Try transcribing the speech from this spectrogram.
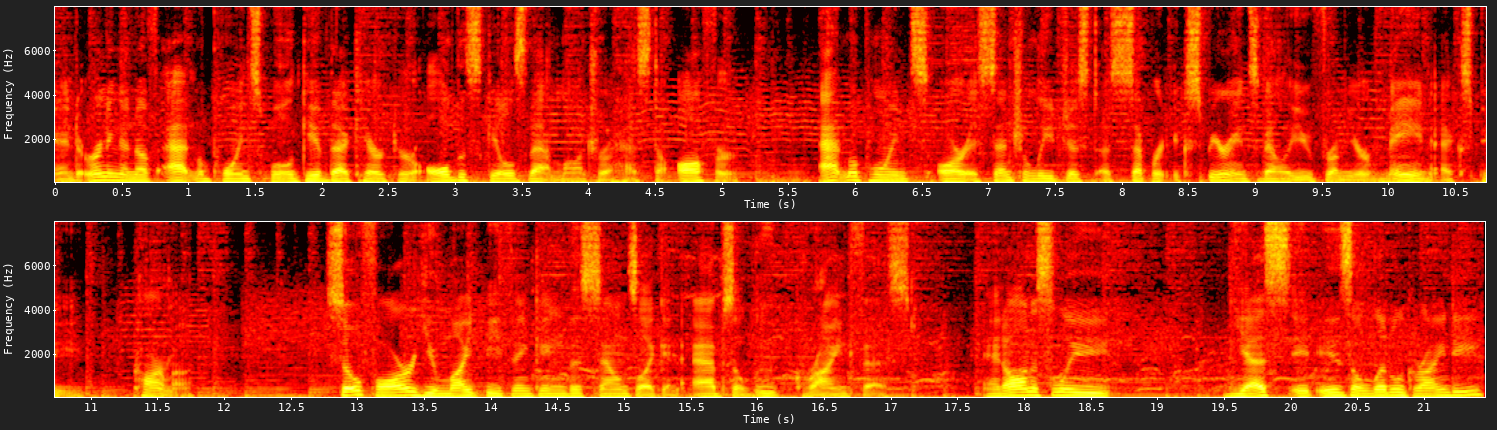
and earning enough Atma points will give that character all the skills that mantra has to offer. Atma points are essentially just a separate experience value from your main XP, Karma. So far, you might be thinking this sounds like an absolute grindfest. And honestly, yes, it is a little grindy,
